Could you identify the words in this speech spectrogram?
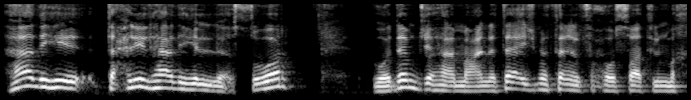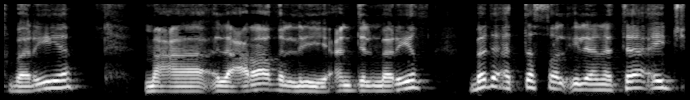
هذه تحليل هذه الصور ودمجها مع نتائج مثلا الفحوصات المخبرية مع الأعراض اللي عند المريض بدأت تصل إلى نتائج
